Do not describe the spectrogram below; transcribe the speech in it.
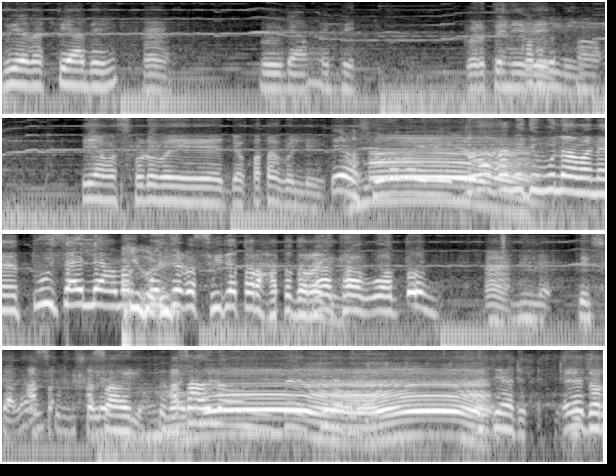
দুই হাজার টিয়া দেই। হ্যাঁ। গরুটা আমরা দিই গরুতে। হ্যাঁ। তুই আমার ছোট ভাই যে কথা কইলি। তোরা আমি দিব না মানে তুই চাইলে আমার কলজাটা সিটে তোর হাতে দিবি। থাক অত হ্যাঁ। আচ্ছা আচ্ছা আচ্ছা ধর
